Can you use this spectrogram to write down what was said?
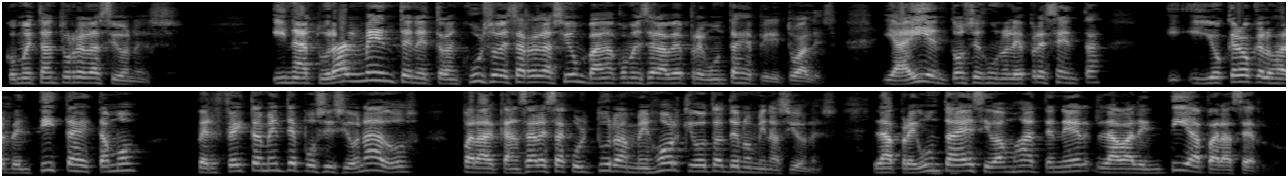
¿Cómo están tus relaciones? Y naturalmente en el transcurso de esa relación van a comenzar a haber preguntas espirituales. Y ahí entonces uno le presenta, y, yo creo que los adventistas estamos perfectamente posicionados para alcanzar esa cultura mejor que otras denominaciones. La pregunta es si vamos a tener la valentía para hacerlo.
